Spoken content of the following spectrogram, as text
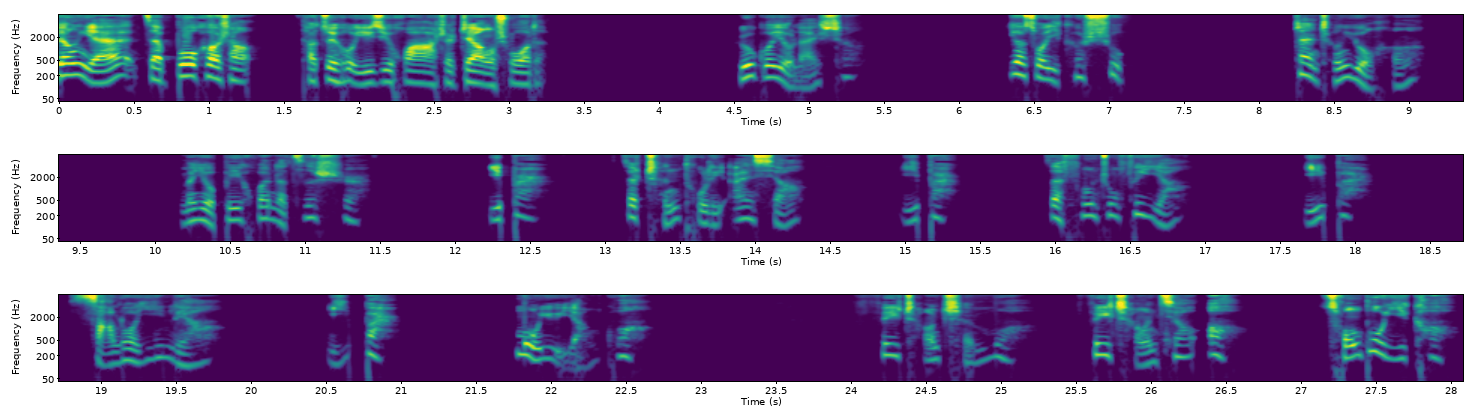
姜岩在播客上，他最后一句话是这样说的：“如果有来生，要做一棵树，站成永恒，没有悲欢的姿势，一半在尘土里安详，一半在风中飞扬，一半洒落阴凉，一半沐浴阳光。非常沉默，非常骄傲，从不依靠，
